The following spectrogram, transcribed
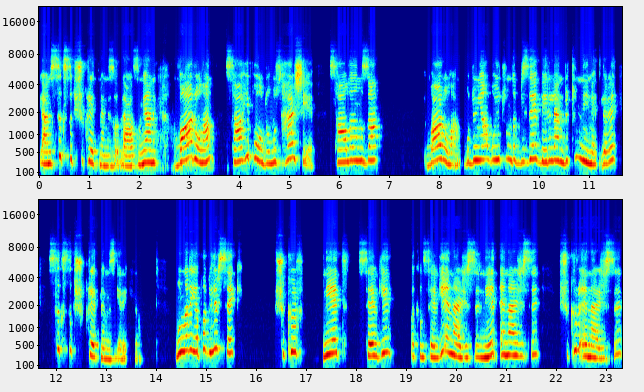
Yani sık sık şükretmemiz lazım. Yani var olan sahip olduğumuz her şeye, sağlığımıza, var olan bu dünya boyutunda bize verilen bütün nimetlere sık sık şükretmemiz gerekiyor. Bunları yapabilirsek şükür, niyet, sevgi, bakın sevgi enerjisi, niyet enerjisi, şükür enerjisi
